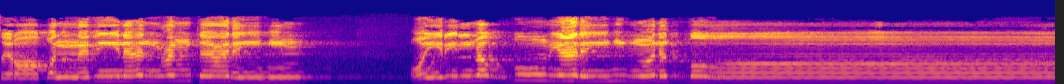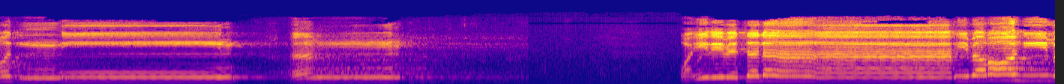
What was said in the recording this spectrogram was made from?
صراط الذين أنعمت عليهم غير المغضوب عليهم ولا الضالين. آمين. وإذ ابتلى إبراهيم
